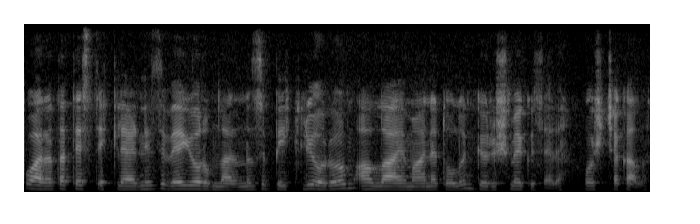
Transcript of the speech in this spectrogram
Bu arada desteklerinizi ve yorumlarınızı bekliyorum. Allah'a emanet olun. Görüşmek üzere. Hoşça kalın.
